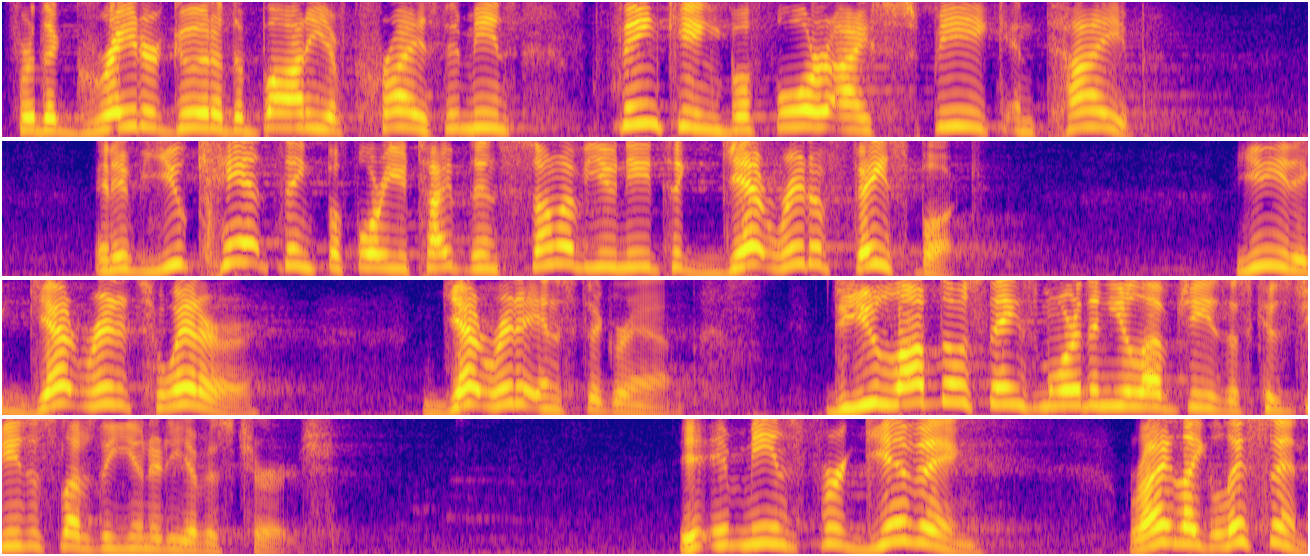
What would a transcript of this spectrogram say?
for the greater good of the body of Christ. It means thinking before I speak and type. And if you can't think before you type, then some of you need to get rid of Facebook. You need to get rid of Twitter. Get rid of Instagram. Do you love those things more than you love Jesus? Because Jesus loves the unity of his church. It, it means forgiving, right? Like, listen,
